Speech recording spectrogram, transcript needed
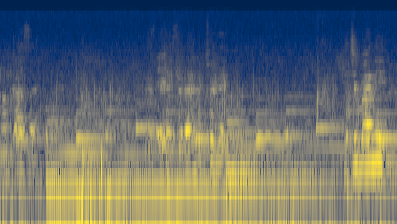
Makasih. t e r a k a i h Terima k a s i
